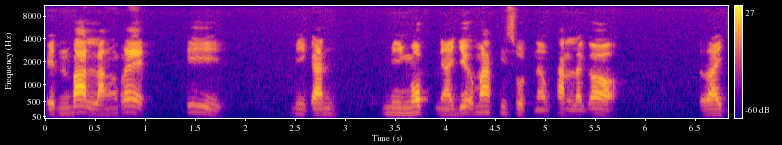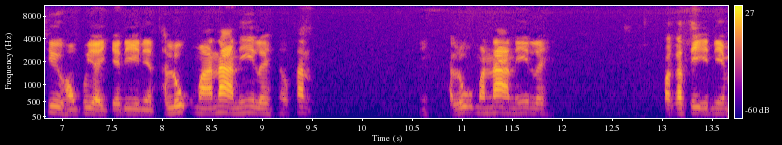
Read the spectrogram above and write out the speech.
เป็นบ้านหลังแรกที่มีการมีงบเนี่ยเยอะมากที่สุดนะท่าน แล้วก็รายชื่อของผู้ใหญ่ใจดีเนี่ยทะลุมาหน้านี้เลยนะท่านทะลุมาหน้านี้เลย ปกติเนี่ย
